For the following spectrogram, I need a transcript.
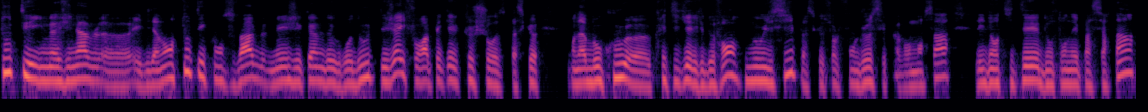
tout est imaginable, euh, évidemment, tout est concevable, mais j'ai quand même de gros doutes. Déjà, il faut rappeler quelque chose, parce qu'on a beaucoup euh, critiqué l'équipe de France, nous ici, parce que sur le fond de jeu, ce n'est pas vraiment ça, l'identité dont on n'est pas certain.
